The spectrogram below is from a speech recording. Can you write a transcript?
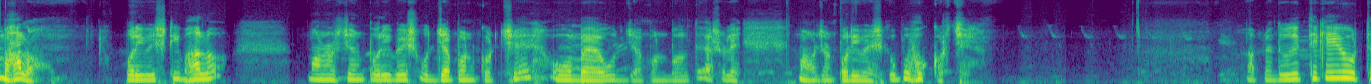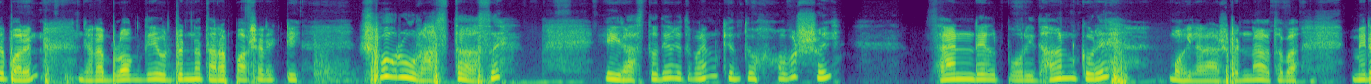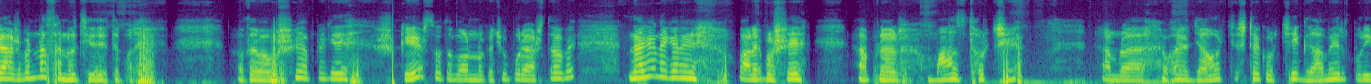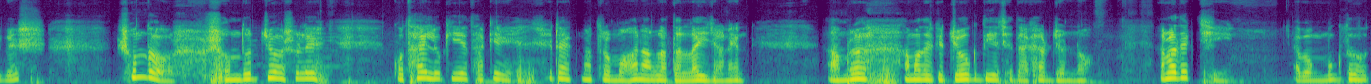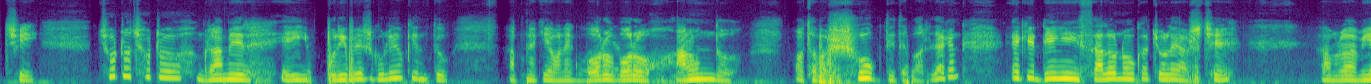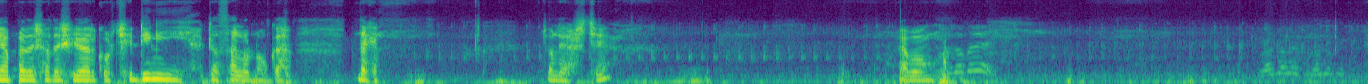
ভালো। পরিবেশটি ভালো। মানুষজন পরিবেশ উদযাপন করছে। ও উদযাপন বলতে আসলে মানুষজন পরিবেশকে উপভোগ করছে। আপনি দুদিক থেকেই উঠতে পারেন। যারা ব্লক দিয়ে উঠবেন না, তারা পাশের একটি সরু রাস্তা আছে। এই রাস্তা দিয়েও যেতে পারেন, কিন্তু অবশ্যই স্যান্ডেল পরিধান করে মহিলারা আসবেন না, অথবা মেয়েরা আসবেন না, স্যান্ডেল ছিঁড়ে যেতে পারে। অতএব অবশ্যই আপনাকে স্কেটস অথবা অন্য কিছু পরে আসতে হবে। দেখেন এখানে পাড়ে বসে আপনার মাছ ধরছে। আমরা ওখানে যাওয়ার চেষ্টা করছি। গ্রামের পরিবেশ সুন্দর। সৌন্দর্য আসলে কোথায় লুকিয়ে থাকে সেটা একমাত্র মহান আল্লাহ তাল্লাই জানেন। আমরা আমাদেরকে চোখ দিয়েছে দেখার জন্য। আমরা দেখছি এবং মুগ্ধ হচ্ছি। ছোট ছোট গ্রামের এই পরিবেশগুলিও কিন্তু আপনাকে অনেক বড় বড় আনন্দ অথবা সুখ দিতে পারে। দেখেন একই ডিঙি সালো নৌকা চলে আসছে। আমরা, আমি আপনাদের সাথে শেয়ার করছি। ডিঙি, একটা সালো নৌকা। দেখেন। চলে আসছে। এবং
